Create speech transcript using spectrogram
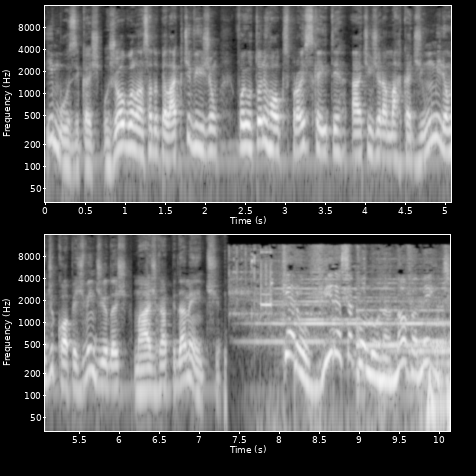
e músicas. O jogo, lançado pela Activision, foi o Tony Hawk's Pro Skater a atingir a marca de um milhão de cópias vendidas mais rapidamente. Quer ouvir essa coluna novamente?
